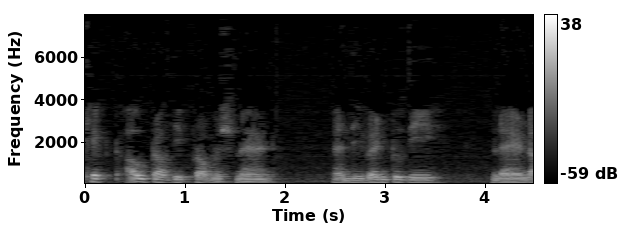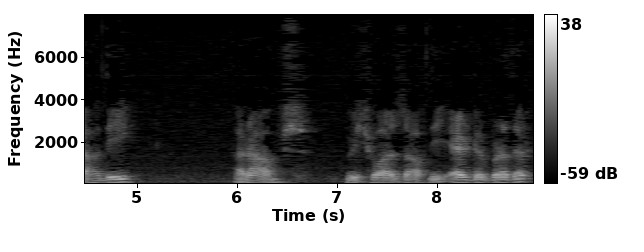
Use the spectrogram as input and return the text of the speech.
kicked out of the promised land and they went to the land of the Arabs, which was of the elder brother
